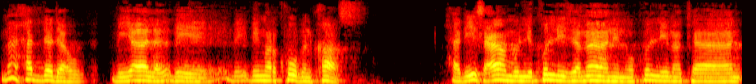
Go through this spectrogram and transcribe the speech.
ما حدده بمركوب خاص. حديث عام لكل زمان وكل مكان.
